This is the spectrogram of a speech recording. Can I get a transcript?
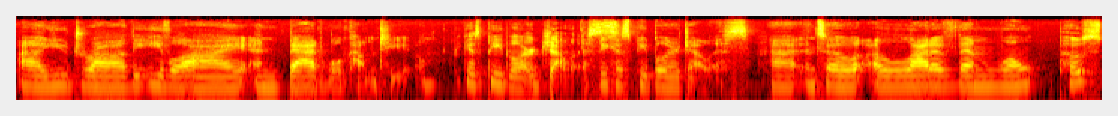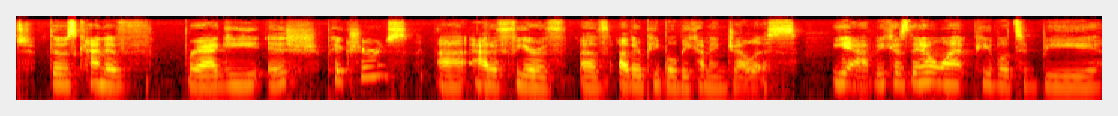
uh, you draw the evil eye and bad will come to you. Because people are jealous. Because people are jealous. Uh, and so a lot of them won't post those kind of braggy ish pictures uh, out of fear of, of other people becoming jealous. Yeah, because they don't want people to be,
